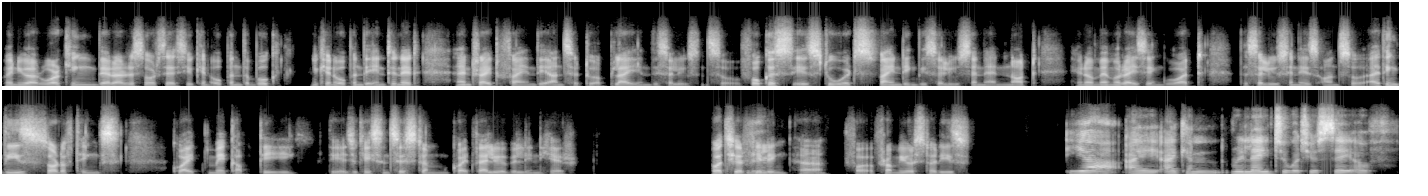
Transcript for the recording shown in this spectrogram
When you are working there are resources. You can open the book you can open the internet and try to find the answer to apply in the solution. So focus is towards finding the solution and not you know memorizing what the solution is on. So i think these sort of things quite make up the the education system quite valuable in here. What's your Yeah. feeling uh, for from your studies? Yeah, I I can relate to what you say of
